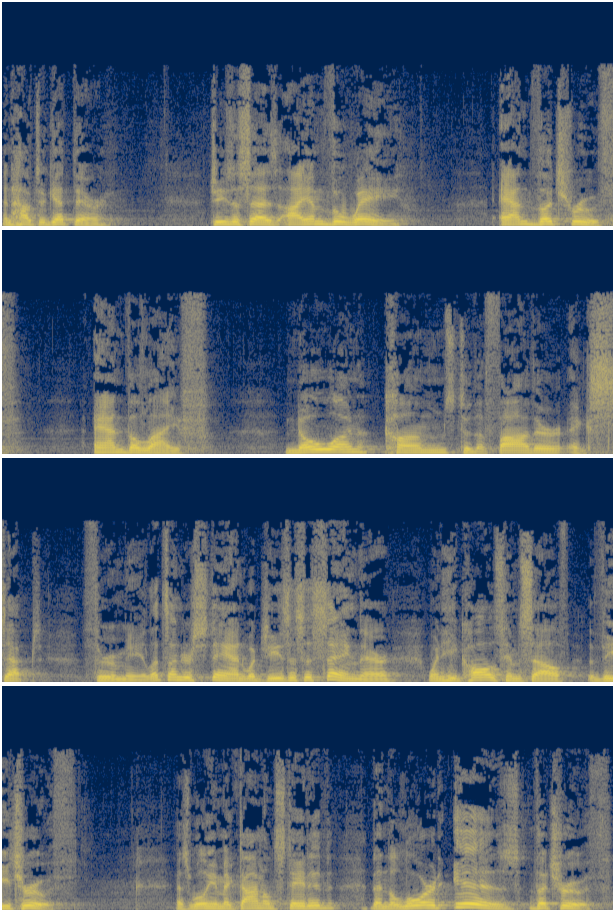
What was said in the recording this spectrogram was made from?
and how to get there. Jesus says, I am the way and the truth and the life. No one comes to the Father except through me. Let's understand what Jesus is saying there when he calls himself the truth. As William MacDonald stated, then the Lord is the truth.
